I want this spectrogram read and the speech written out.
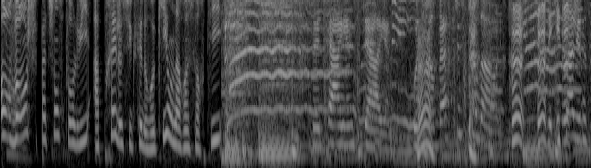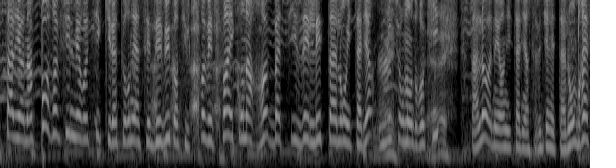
En revanche, pas de chance pour lui. Après le succès de Rocky, on a ressorti The Italian Stallion with Sylvester Stallone. The Italian Stallion, un pauvre film érotique qu'il a tourné à ses débuts quand il crevait de faim et qu'on a rebaptisé l'étalon italien, le surnom de Rocky. Ouais. Stallone est en italien, ça veut dire étalon. Bref,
